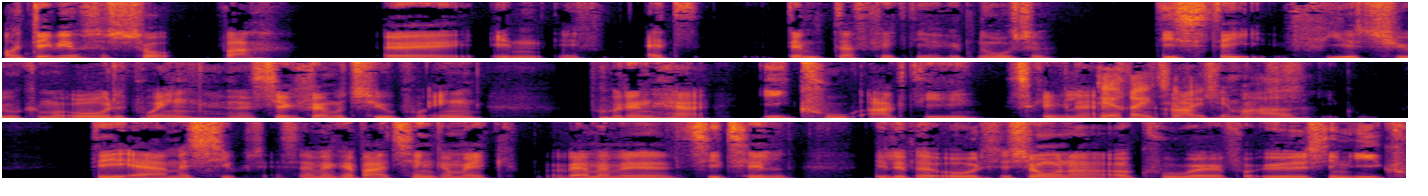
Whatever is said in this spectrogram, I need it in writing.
og det vi jo så så, var, øh, en, at dem, der fik de her hypnose, de steg 24,8 point, cirka 25 point på den her IQ-agtige skala. Det er rigtig, rigtig meget. IQ. Det er massivt. Altså, man kan bare tænke om ikke, hvad man vil sige til i løbet af otte sessioner og kunne øh, få øget sin IQ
